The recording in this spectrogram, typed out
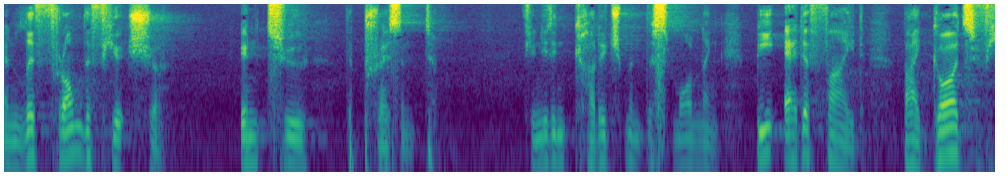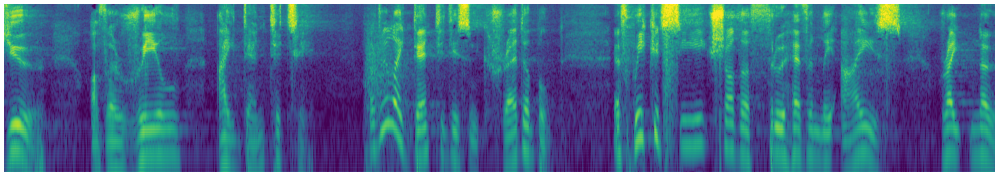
and live from the future into the present. If you need encouragement this morning, be edified by God's view of a real identity. A real identity is incredible. If we could see each other through heavenly eyes right now,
